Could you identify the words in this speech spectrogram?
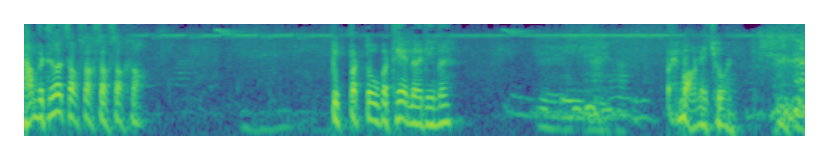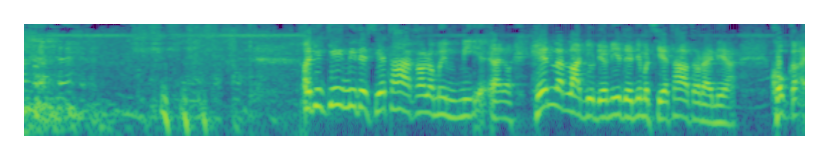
ทำไปเถอะสอกสอกสอกสอกสอกปิดประตูประเทศเลยดีไหมไปบอกในชวนเอาจริงๆ มีแต่เสียท่าเขาเราไม่มีเห็นหลัดๆอยู่เดี๋ยวนี้เดี๋ยวนี้มันเสียท่าเท่าไรเนี่ยคบกับไอ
